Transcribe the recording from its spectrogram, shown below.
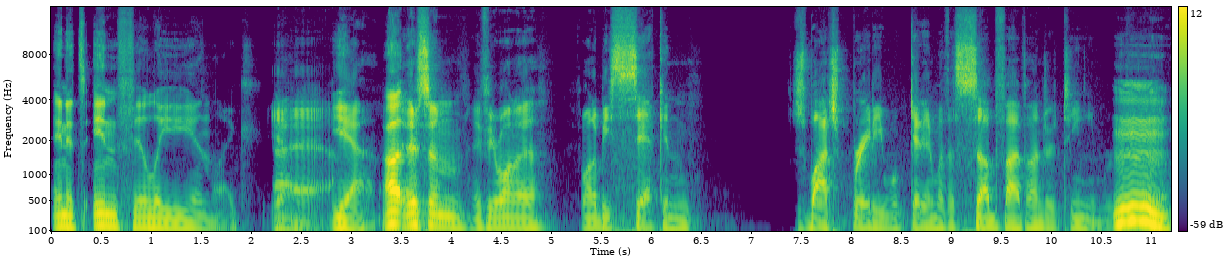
and it's in Philly and like, uh, Yeah. yeah. Uh, there's some. If you want to, if you want to be sick and just watch Brady, get in with a sub 500 team. Root, Mm.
